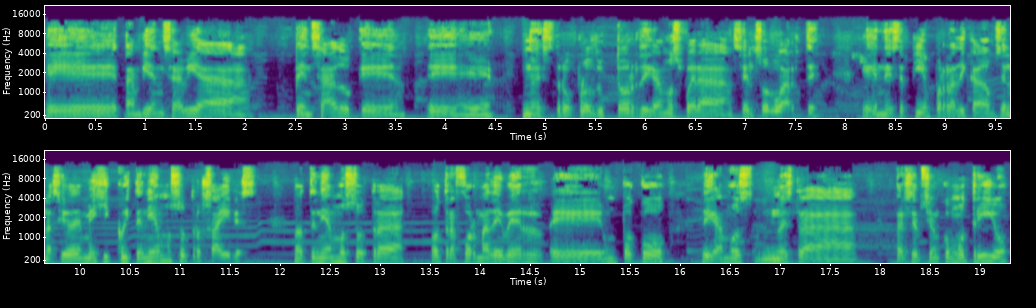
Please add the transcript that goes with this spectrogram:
Eh, también se había pensado que eh, nuestro productor, digamos, fuera Celso Duarte. En ese tiempo radicábamos en la Ciudad de México y teníamos otros aires, no teníamos otra, otra forma de ver eh, un poco digamos, nuestra percepción como trío.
